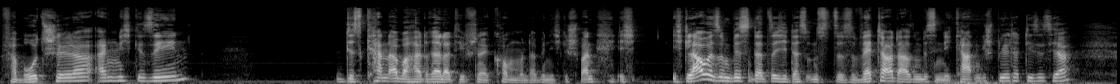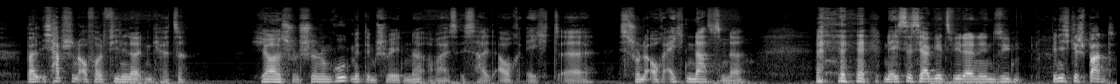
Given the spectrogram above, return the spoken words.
Verbotsschilder eigentlich gesehen. Das kann aber halt relativ schnell kommen und da bin ich gespannt. Ich, ich glaube so ein bisschen tatsächlich, dass uns das Wetter da so ein bisschen die Karten gespielt hat dieses Jahr. Weil ich habe schon auch von vielen Leuten gehört, so, ja, ist schon schön und gut mit dem Schweden, ne? Aber es ist halt auch echt, äh, ist schon auch echt nass, ne? Nächstes Jahr geht's wieder in den Süden. Bin ich gespannt,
